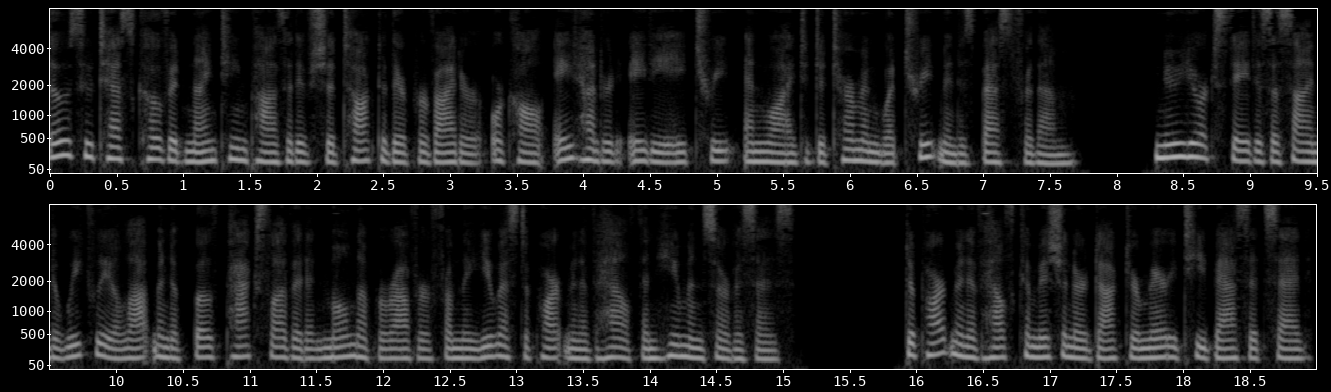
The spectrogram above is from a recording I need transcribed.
those who test COVID 19 positive should talk to their provider or call 888 Treat NY to determine what treatment is best for them. New York State is assigned a weekly allotment of both Paxlovid and Molnupiravir from the U.S. Department of Health and Human Services. Department of Health Commissioner Dr. Mary T. Bassett said,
